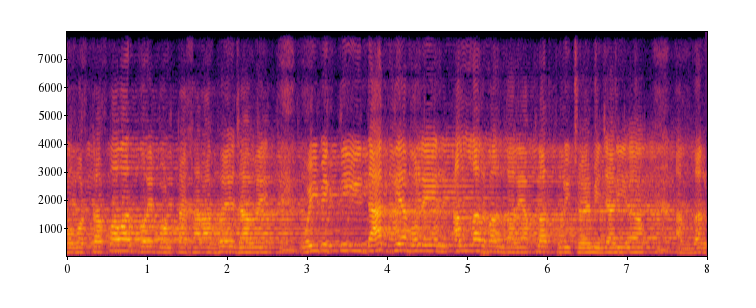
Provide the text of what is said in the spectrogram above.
খবরটা পাওয়ার পরে মনটা খারাপ হয়ে যাবে। ওই ব্যক্তি ডাক দিয়ে বলেন, আল্লাহর বান্দারে, আপনার পরিচয় আমি জানি না। আল্লাহর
